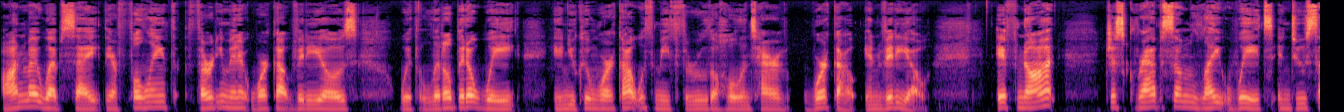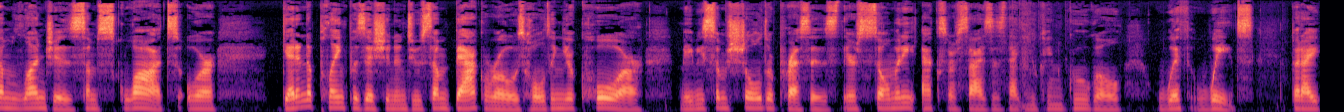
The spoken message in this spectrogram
on my website. They're full length 30 minute workout videos with a little bit of weight, and you can work out with me through the whole entire workout in video. If not, just grab some light weights and do some lunges, some squats, or get in a plank position and do some back rows holding your core, maybe some shoulder presses. There's so many exercises that you can Google with weights. But I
